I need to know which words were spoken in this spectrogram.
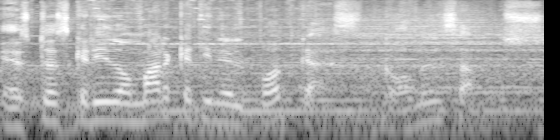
Esto es Querido Marketing, el podcast. Comenzamos.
